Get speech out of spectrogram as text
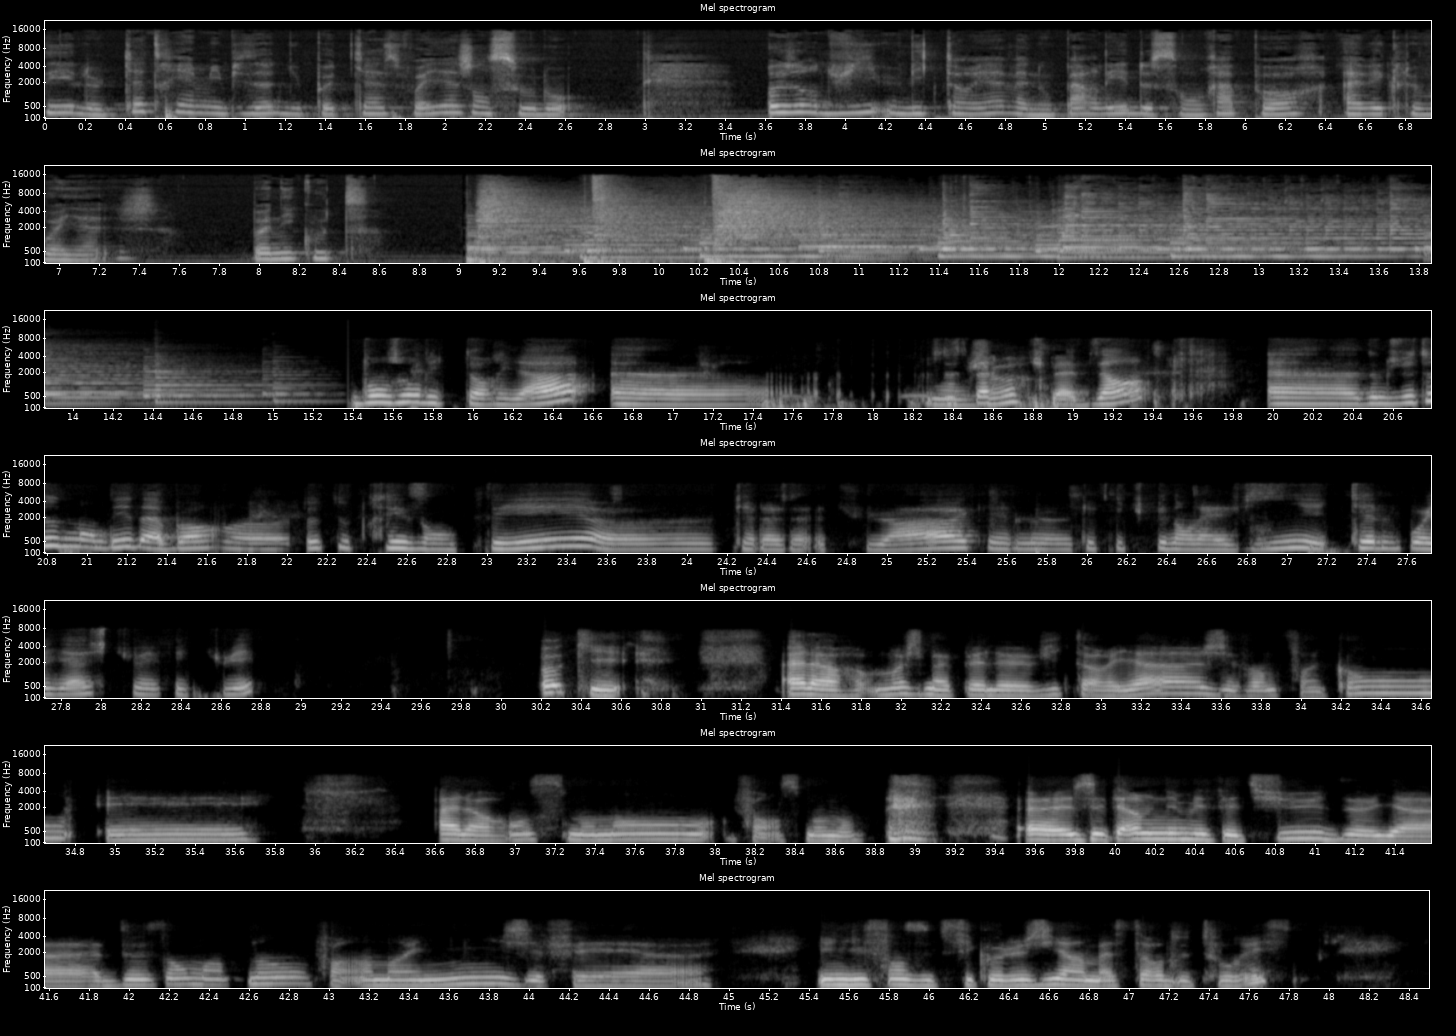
écouter le quatrième épisode du podcast Voyage en solo. Aujourd'hui, Victoria va nous parler de son rapport avec le voyage. Bonne écoute Bonjour Victoria, euh, j'espère que tu vas bien. Euh, donc je vais te demander d'abord euh, de te présenter, quel âge tu as, qu'est-ce que tu fais dans la vie et quel voyage tu as effectué. Ok. Alors, moi, je m'appelle Victoria, j'ai 25 ans et alors en ce moment, enfin en ce moment, euh, j'ai terminé mes études il y a deux ans maintenant, enfin un an et demi. J'ai fait euh, une licence de psychologie et un master de tourisme.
